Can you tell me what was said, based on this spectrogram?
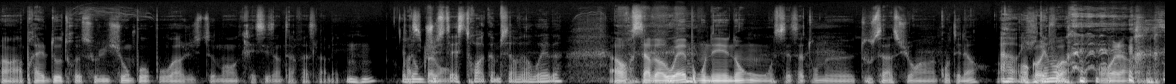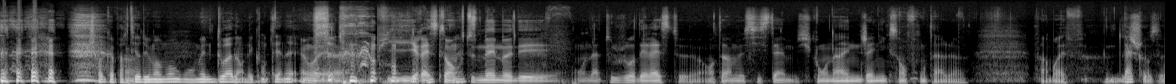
Enfin, après, d'autres solutions pour pouvoir justement créer ces interfaces-là. Mais donc juste S3 comme serveur web Alors, serveur web, on est, non, ça, tourne euh, tout ça sur un container. Ah, encore une fois. voilà. Je crois qu'à partir du moment où on met le doigt dans les containers. puis il reste tout de même des. On a toujours des restes euh, en termes système, puisqu'on a une Janix en frontale. Enfin bref, des choses.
